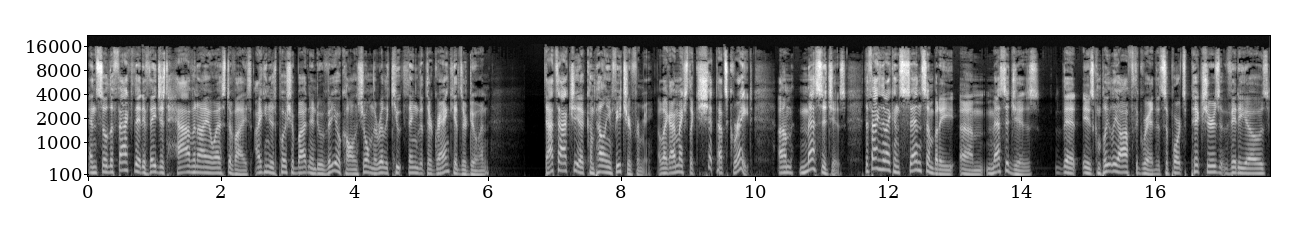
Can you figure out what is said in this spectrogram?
And so the fact that if they just have an iOS device, I can just push a button and do a video call and show them the really cute thing that their grandkids are doing. That's actually a compelling feature for me. Like I'm actually like, shit, that's great. Um, messages. The fact that I can send somebody um, messages that is completely off the grid that supports pictures, videos,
